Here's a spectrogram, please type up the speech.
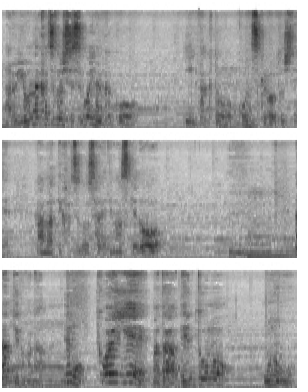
うん。あのいろんな活動してすごいなんかこうインパクトをこう作ろうとして頑張って活動されてますけど、うん。なんていうのかな。でもとはいえまた伝統のものを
